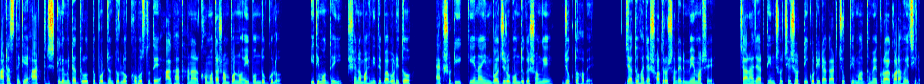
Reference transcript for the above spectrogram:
আঠাশ থেকে আটত্রিশ কিলোমিটার দূরত্ব পর্যন্ত লক্ষ্যবস্তুতে আঘাত হানার ক্ষমতা সম্পন্ন এই বন্দুকগুলো ইতিমধ্যেই সেনাবাহিনীতে ব্যবহৃত একশোটি কে নাইন বজ্র বন্দুকের সঙ্গে যুক্ত হবে, যা দু হাজার সতেরো সালের মে মাসে চার হাজার তিনশো ছেষট্টি কোটি টাকার চুক্তির মাধ্যমে ক্রয় করা হয়েছিল।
